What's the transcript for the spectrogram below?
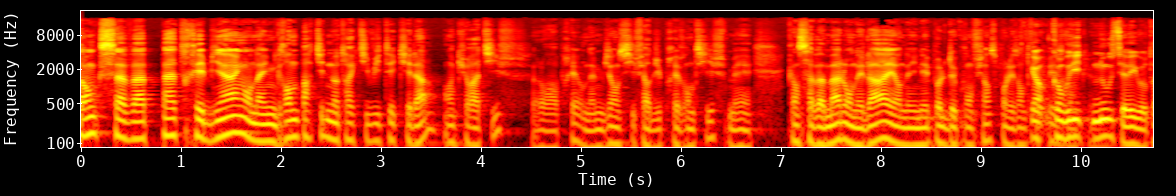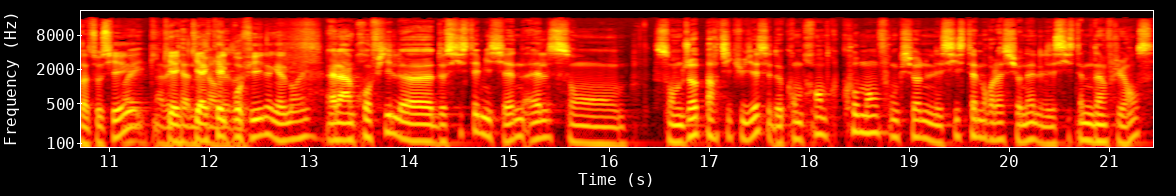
Tant que ça va pas très bien, on a une grande partie de notre activité qui est là, en curatif. Alors après, on aime bien aussi faire du préventif, mais quand ça va mal, on est là et on est une épaule de confiance pour les entreprises. Quand, vous dites nous, c'est avec votre associé, qui, a, qui a quel profil également elle? Elle a un profil euh, de systémicienne. Elles sont son job particulier, c'est de comprendre comment fonctionnent les systèmes relationnels et les systèmes d'influence.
